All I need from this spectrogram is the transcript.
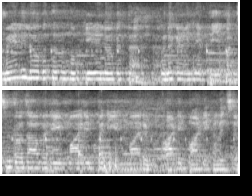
മേലുലോകത്ത് നിന്നും കീഴ് കീഴുലോകത്ത് ഉലകഴിഞ്ഞെത്തിയ പഞ്ചഗോദാവരി മാരിപ്പനിയന്മാരും ആടിപ്പാടി കളിച്ച്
